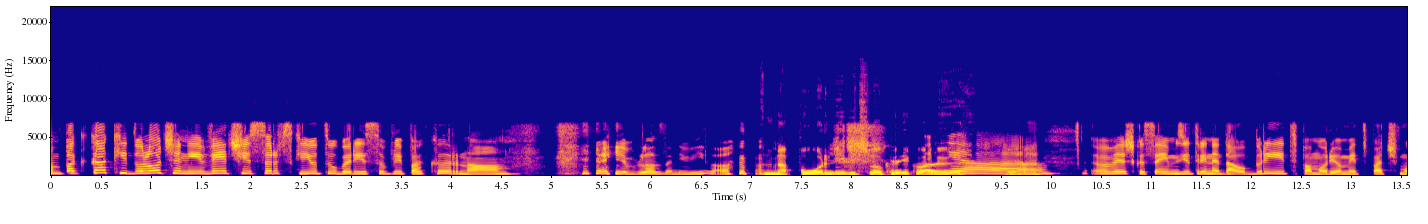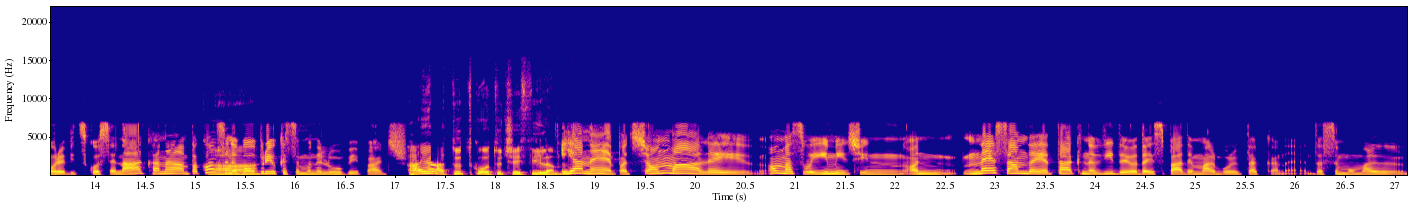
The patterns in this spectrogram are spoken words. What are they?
ampak kakšni določeni večji srpski YouTuberi so bili pa krno. je bilo zanimivo. Naporni bi človek rekel. Ali... Ja, ja. Veš, ko se jim zjutraj ne da obrit, pa morajo imeti pač, mora biti skozi enakana, ampak on A. se ne bo obril, ker se mu ne ljubi. Pač. A ja, tudi tako, tudi če je film. Ja, ne, pač on ima, lej, on ima svoj imič in on, ne samo, da je tak na videu, da izpade mal bolj tak, ne, da se mu mal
